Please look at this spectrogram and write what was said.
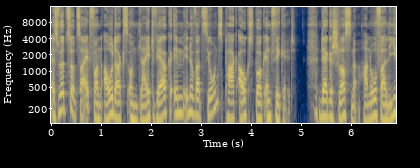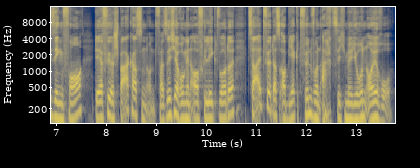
Es wird zurzeit von Audax und Leitwerk im Innovationspark Augsburg entwickelt. Der geschlossene Hannover Leasing Fonds, der für Sparkassen und Versicherungen aufgelegt wurde, zahlt für das Objekt 85 Millionen Euro.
